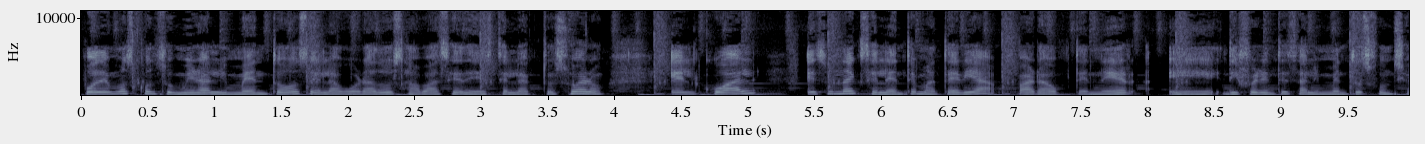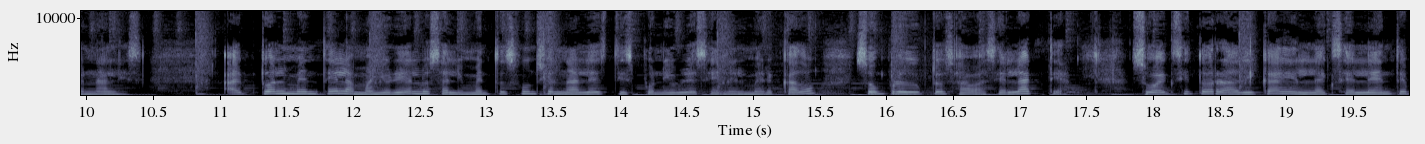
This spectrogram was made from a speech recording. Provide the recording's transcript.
podemos consumir alimentos elaborados a base de este lactosuero, el cual es una excelente materia para obtener eh, diferentes alimentos funcionales. Actualmente la mayoría de los alimentos funcionales disponibles en el mercado son productos a base láctea. Su éxito radica en la excelente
